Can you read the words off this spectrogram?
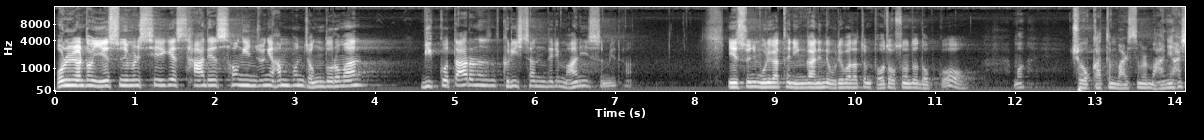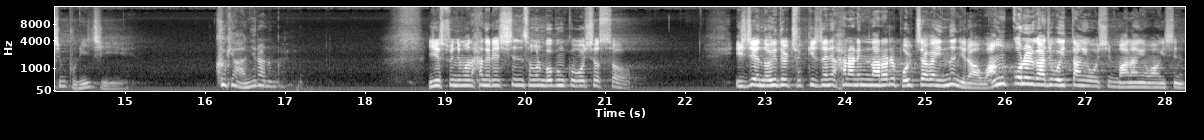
오늘날도 예수님을 세계 4대 성인 중에 한 분 정도로만 믿고 따르는 그리스천들이 많이 있습니다. 예수님 우리 같은 인간인데 우리보다 좀 도덕성도 높고 뭐 주옥 같은 말씀을 많이 하신 분이지. 그게 아니라는 거예요. 예수님은 하늘의 신성을 머금고 오셔서 이제 너희들 죽기 전에 하나님 나라를 볼 자가 있느니라 왕권을 가지고 이 땅에 오신 만왕의 왕이신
